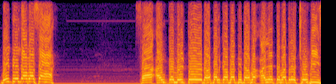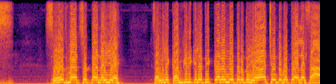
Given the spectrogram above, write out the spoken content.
मिळतील धाबा सहा. सहा अंक मिळतोय धाबालकाबाती धाबा आल्या त्या मात्र चोवीस. सहज मॅच सुटणार नाहीये. चांगली कामगिरी केली ती करण नाही परंतु या चेंडूमध्ये आल्या सहा.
